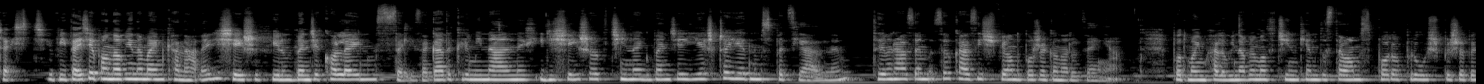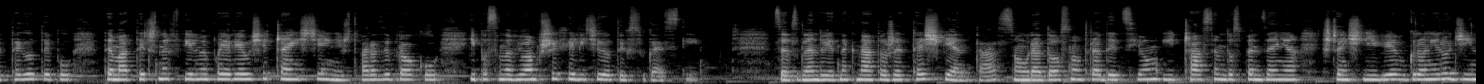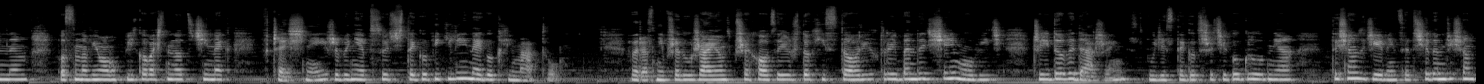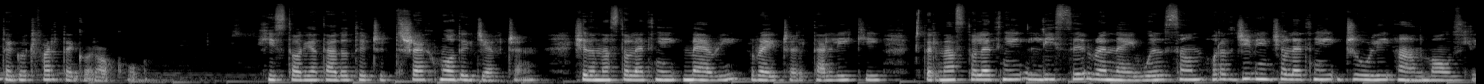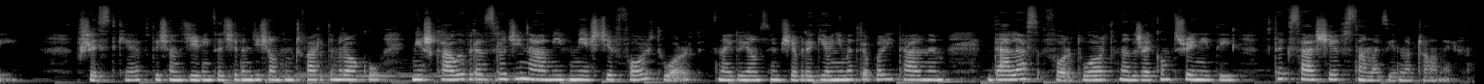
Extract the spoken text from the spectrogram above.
Cześć, witajcie ponownie na moim kanale. Dzisiejszy film będzie kolejnym z serii zagadek kryminalnych i dzisiejszy odcinek będzie jeszcze jednym specjalnym, tym razem z okazji Świąt Bożego Narodzenia. Pod moim halloweenowym odcinkiem dostałam sporo próśb, żeby tego typu tematyczne filmy pojawiały się częściej niż dwa razy w roku i postanowiłam przychylić się do tych sugestii ze względu jednak na to, że te święta są radosną tradycją i czasem do spędzenia szczęśliwie w gronie rodzinnym, postanowiłam opublikować ten odcinek wcześniej, żeby nie psuć tego wigilijnego klimatu. Zaraz nie przedłużając, przechodzę już do historii, o której będę dzisiaj mówić, czyli do wydarzeń z 23 grudnia 1974 roku. Historia ta dotyczy trzech młodych dziewczyn: 17-letniej Mary Rachel Tarliki, 14-letniej Lisy Renee Wilson oraz 9-letniej Julie Ann Mosley. Wszystkie w 1974 roku mieszkały wraz z rodzinami w mieście Fort Worth, znajdującym się w regionie metropolitalnym Dallas-Fort Worth nad rzeką Trinity w Teksasie w Stanach Zjednoczonych.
